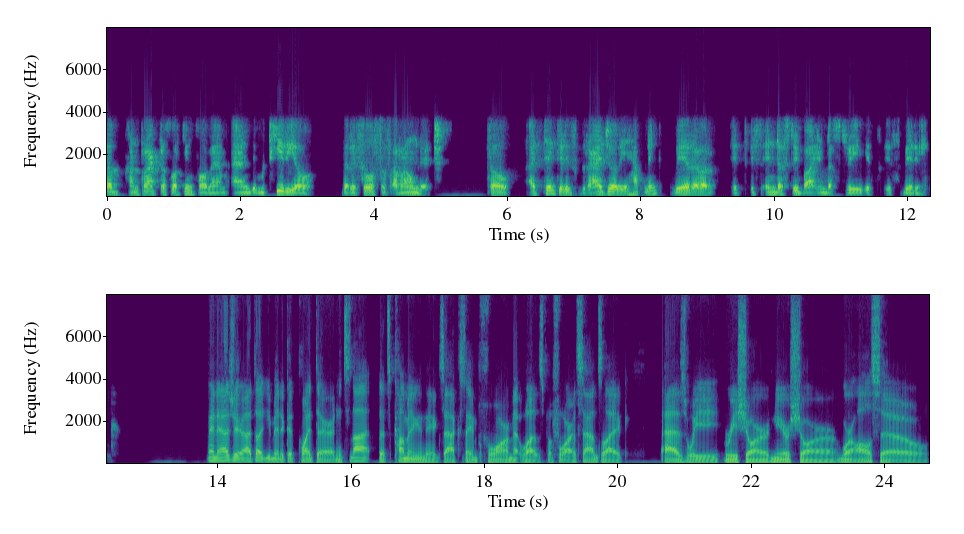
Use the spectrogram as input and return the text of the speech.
subcontractors working for them and the material, the resources around it. So I think it is gradually happening wherever it is industry by industry, it's, it's varying. And Ajay, I thought you made a good point there. And it's not that's coming in the exact same form it was before. It sounds like as we reshore, nearshore, we're also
